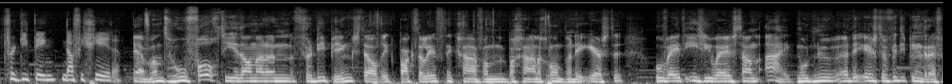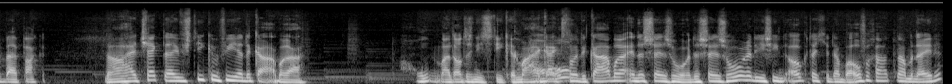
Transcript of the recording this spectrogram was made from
verdieping navigeren. Ja, want hoe volgt hij je dan naar een verdieping? Stel, ik pak de lift, ik ga van de begane grond naar de eerste. Hoe weet EasyWays dan, ah, ik moet nu eh, de eerste verdieping er even bij pakken? Nou, hij checkt even stiekem via de camera. Maar dat is niet stiekem. Maar hij Oh. kijkt voor de camera en de sensoren. De sensoren die zien ook dat je naar boven gaat, naar beneden.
